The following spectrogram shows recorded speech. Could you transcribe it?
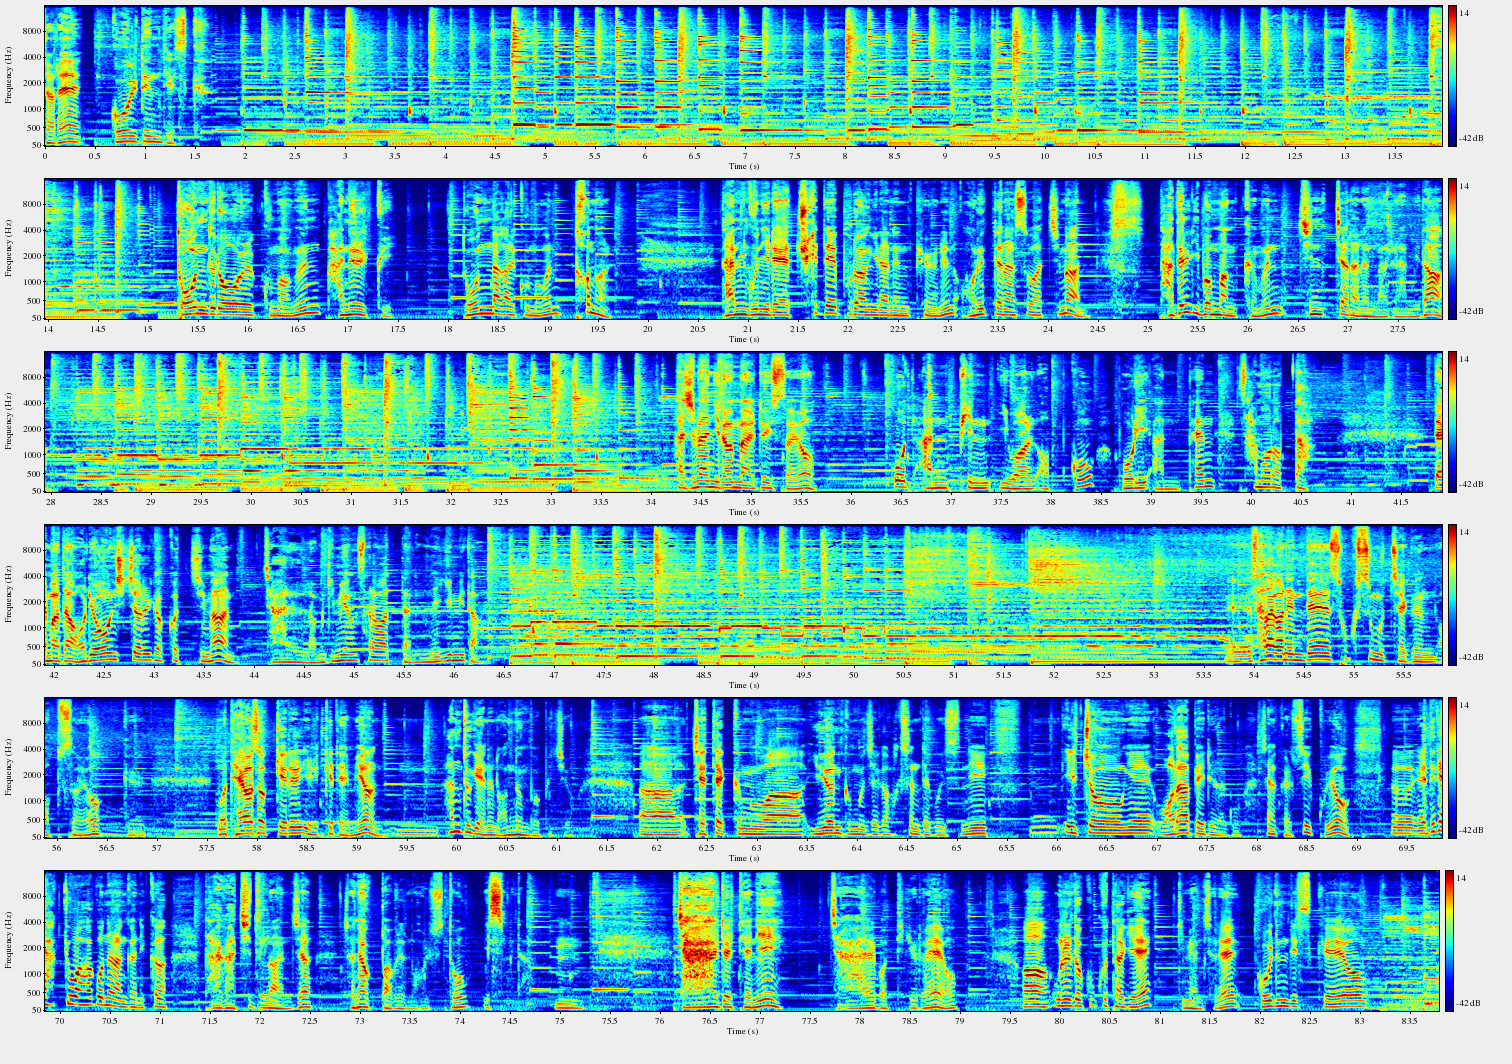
김현철의 골든 디스크. 돈 들어올 구멍은 바늘귀, 돈 나갈 구멍은 터널. 단군일의 최대 불황이라는 표현은 어느 때나 써왔지만 다들 이번만큼은 진짜라는 말을 합니다. 하지만 이런 말도 있어요. 꽃 안 핀 2월 없고 보리 안 팬 3월 없다. 때마다 어려운 시절을 겪었지만 잘 넘기며 살아왔다는 얘기입니다. 살아가는데 속수무책은 없어요. 그 뭐 대여섯 개를 읽게 되면 음, 한두 개는 얻는 법이죠. 아, 재택근무와 유연근무제가 확산되고 있으니 음, 일종의 워라벨이라고 생각할 수 있고요. 어, 애들이 학교와 학원을 안 가니까 다 같이 둘러앉아 저녁밥을 먹을 수도 있습니다. 음, 잘 될 테니 잘 버티기로 해요. 어, 오늘도 꿋꿋하게 김현철의 골든디스크예요.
